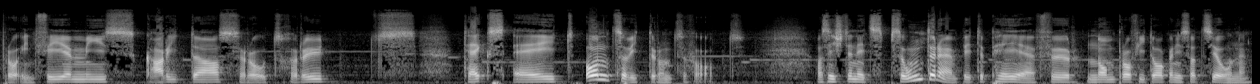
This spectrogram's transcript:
Pro Infirmis, Caritas, Rotes Kreuz, TaxAid und so weiter und so fort. Was ist denn jetzt das Besondere bei der PE für Non-Profit-Organisationen?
